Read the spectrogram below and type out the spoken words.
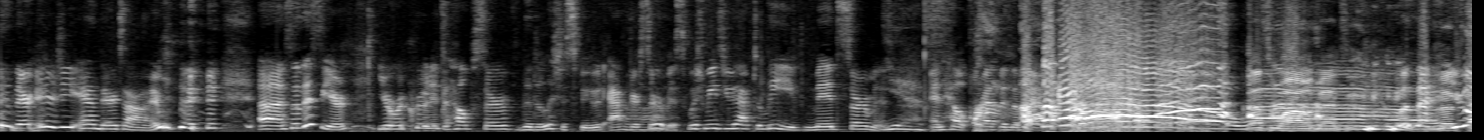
their energy and their time. uh, so this year, you're recruited to help serve the delicious food after service, which means you have to leave mid sermon Yes. and help prep in the back. That's wild, man. What's that? That's- You go,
